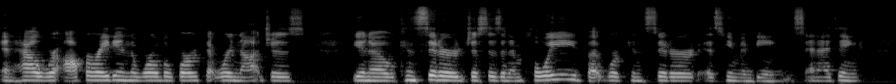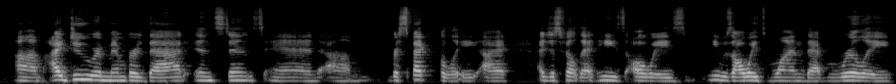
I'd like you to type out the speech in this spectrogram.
and how we're operating in the world of work that we're not just, you know, considered just as an employee, but we're considered as human beings. And I think um, I do remember that instance and um, respectfully, I I just felt that he's always he was always one that really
